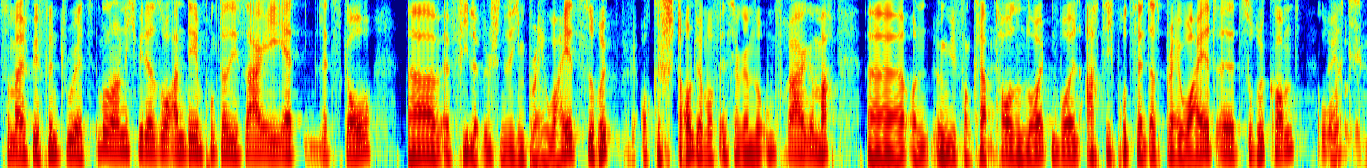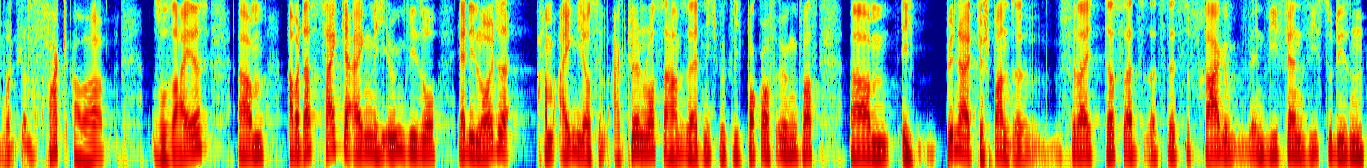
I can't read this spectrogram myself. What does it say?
zum Beispiel finde Drew jetzt immer noch nicht wieder so an dem Punkt, dass ich sage, yeah, let's go. Äh, viele wünschen sich einen Bray Wyatt zurück. Auch gestaunt, wir haben auf Instagram eine Umfrage gemacht äh, und irgendwie von knapp 1000 Leuten wollen 80 Prozent, dass Bray Wyatt äh, zurückkommt. What? What the fuck? Aber so sei es. Ähm, aber das zeigt ja eigentlich irgendwie so, ja, die Leute haben eigentlich aus dem aktuellen Roster, haben sie halt nicht wirklich Bock auf irgendwas. Ähm, ich bin halt gespannt. Äh, vielleicht das als, als letzte Frage, inwiefern siehst du diesen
